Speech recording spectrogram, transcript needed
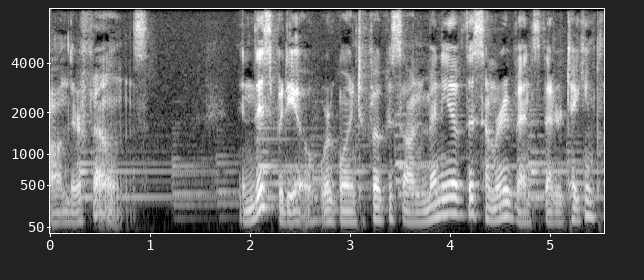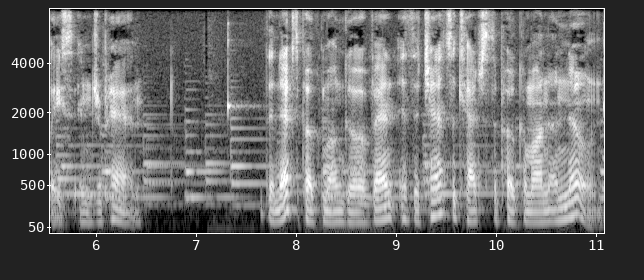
on their phones. In this video, we're going to focus on many of the summer events that are taking place in Japan. The next Pokemon Go event is a chance to catch the Pokemon Unown.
